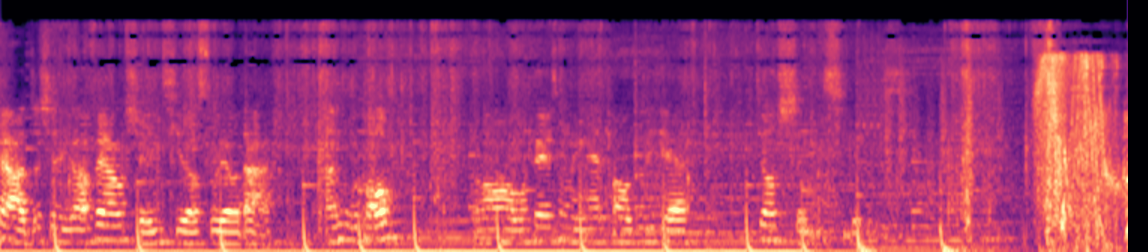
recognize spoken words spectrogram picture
OK 啊，这是一个非常神奇的塑料袋，很普通，然后我们可以从里面掏出一些比较神奇的东西。啊？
